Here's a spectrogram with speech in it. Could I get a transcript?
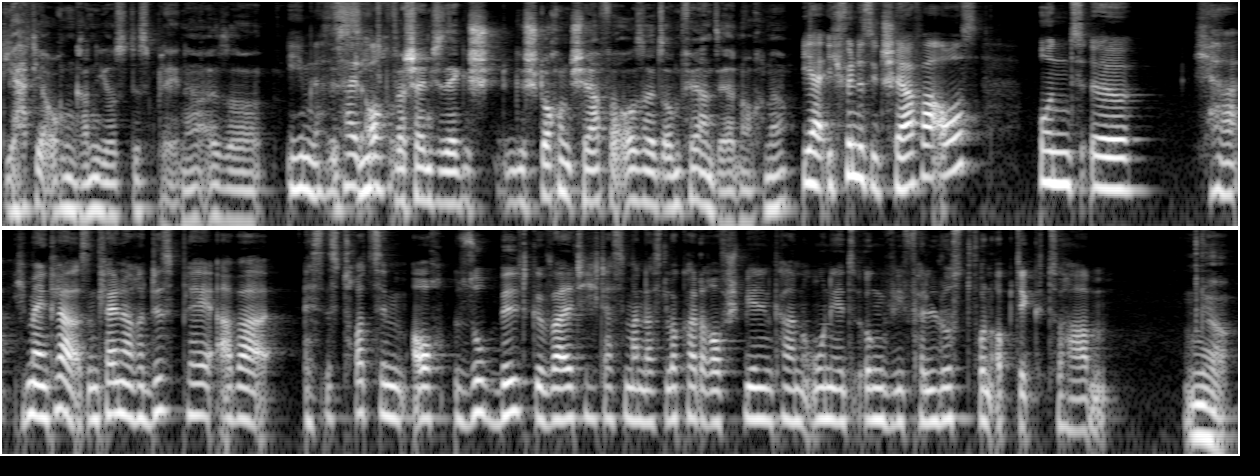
die hat ja auch ein grandioses Display, ne? Also Eben, das ist halt sieht auch wahrscheinlich sehr gestochen schärfer aus als auf dem Fernseher noch, ne? Ja, ich finde, es sieht schärfer aus. Und äh, ja, ich meine, klar, es ist ein kleinerer Display, aber es ist trotzdem auch so bildgewaltig, dass man das locker drauf spielen kann, ohne jetzt irgendwie Verlust von Optik zu haben. Ja.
